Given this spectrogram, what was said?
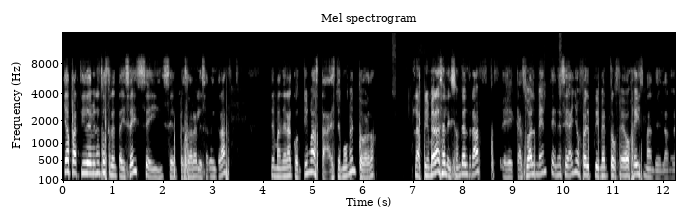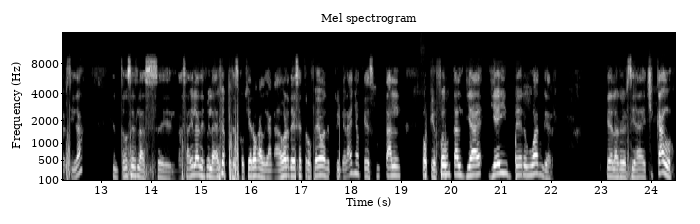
y a partir de 1936 se, se empezó a realizar el draft de manera continua hasta este momento, ¿verdad? La primera selección del draft, eh, casualmente en ese año, fue el primer trofeo Heisman de la universidad. Entonces las, eh, las Águilas de Filadelfia pues escogieron al ganador de ese trofeo del primer año, que es un tal, o que fue un tal Jay Berwanger, de la Universidad de Chicago.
